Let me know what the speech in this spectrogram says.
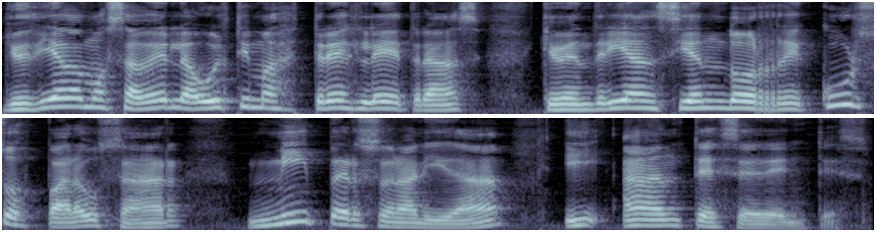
y hoy día vamos a ver las últimas tres letras que vendrían siendo recursos para usar mi personalidad y antecedentes.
